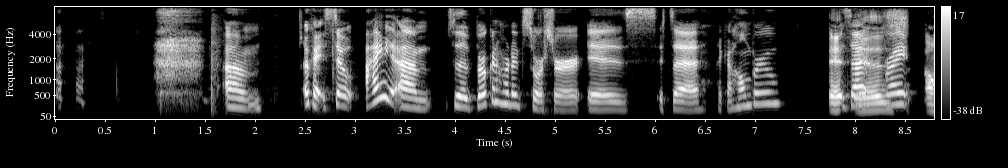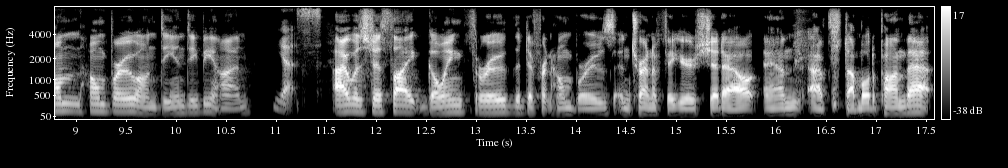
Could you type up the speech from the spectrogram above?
um. Okay, so I um. So the Broken Hearted Sorcerer is it's a like a homebrew. it is that is right? on homebrew on D and D Beyond. Yes. I was just like going through the different homebrews and trying to figure shit out, and I've stumbled upon that.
